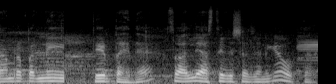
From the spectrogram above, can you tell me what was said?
ತಾಮ್ರಪರ್ಣಿ ತೀರ್ಥ ಇದೆ. ಸೊ ಅಲ್ಲಿ ಅಸ್ಥಿ ವಿಸರ್ಜನೆಗೆ ಹೋಗ್ತಾರೆ.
